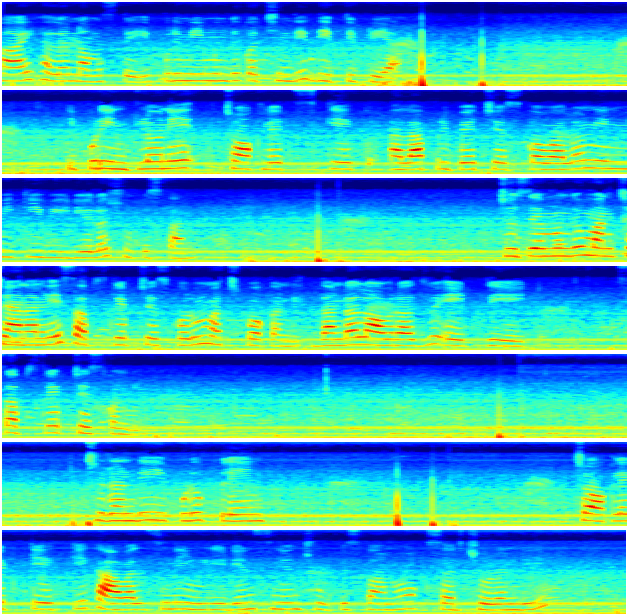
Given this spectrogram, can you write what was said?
Hi hello నమస్తే. ఇప్పుడు మీ ముందుకు వచ్చింది దీప్తి ప్రియ. ఇప్పుడు ఇంట్లోనే చాక్లెట్స్ కేక్ ఎలా ప్రిపేర్ చేసుకోవాలో నేను మీకు ఈ వీడియోలో చూపిస్తాను. చూసే ముందు మన ఛానల్ని సబ్స్క్రైబ్ చేసుకోవడం మర్చిపోకండి. దండ Lavaraju eight three eight. Subscribe చేసుకోండి. చూడండి ఇప్పుడు ప్లేన్ చాక్లెట్ కేక్కి కావాల్సిన ఇంగ్రీడియంట్స్ నేను చూపిస్తాను. ఒకసారి చూడండి.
